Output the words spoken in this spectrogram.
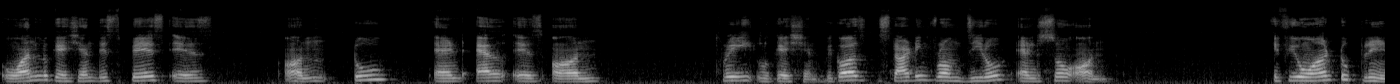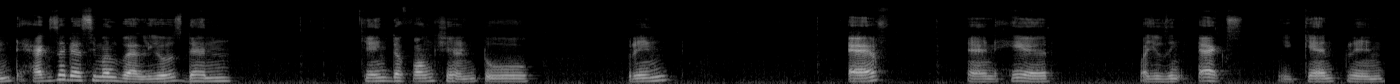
one location. This space is on 2 and L is on 3 location. Because starting from 0 and so on. If you want to print hexadecimal values then change the function to print f and here by using x you can print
